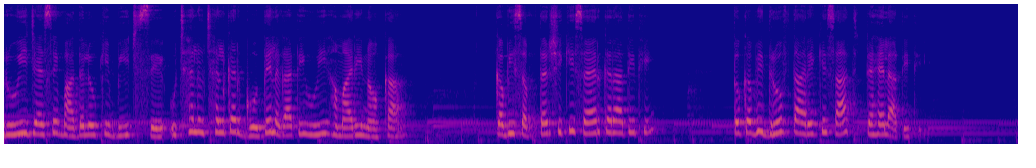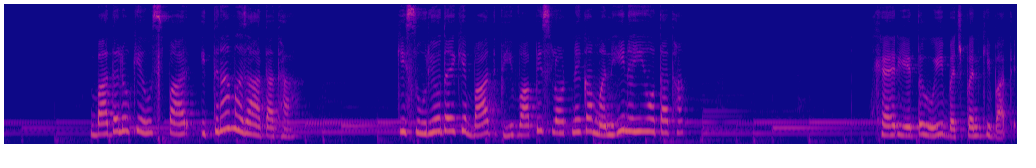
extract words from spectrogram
रूई जैसे बादलों के बीच से उछल उछल कर गोते लगाती हुई हमारी नौका। कभी सप्तर्षि की सैर कराती थी तो कभी ध्रुव तारे के साथ टहल आती थी। बादलों के उस पार इतना मज़ा आता था कि सूर्योदय के बाद भी वापस लौटने का मन ही नहीं होता था। खैर, ये तो हुई बचपन की बातें।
